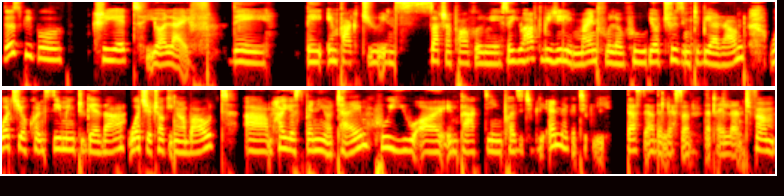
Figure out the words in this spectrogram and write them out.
Those people create your life. They they impact you in such a powerful way. So you have to be really mindful of who you're choosing to be around, what you're consuming together, what you're talking about, um, how you're spending your time, who you are impacting positively and negatively. That's the other lesson that I learned from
